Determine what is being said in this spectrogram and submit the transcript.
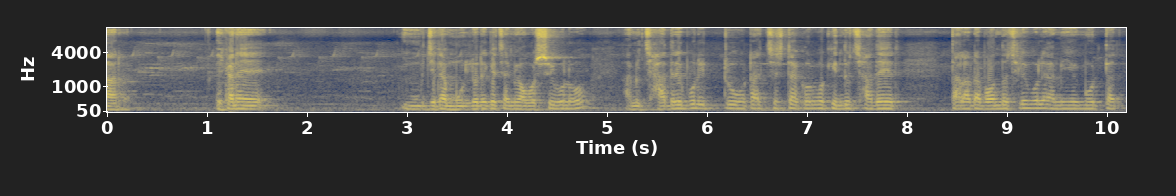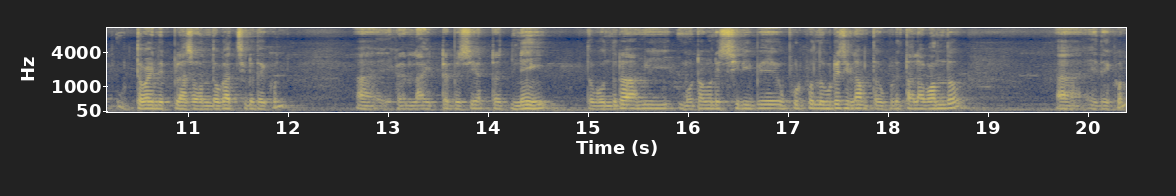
আর এখানে যেটা মূল্য রেখেছে আমি অবশ্যই বলব, আমি ছাদের উপর একটু ওঠার চেষ্টা করব, কিন্তু ছাদের তালাটা বন্ধ ছিল বলে আমি ওই মুহূর্তে উঠতে পারিনি প্লাস অন্ধকার ছিল দেখুন। এখানে লাইটটা বেশি একটা নেই। তো বন্ধুরা, আমি মোটামুটি সিঁড়ি বেয়ে উপর পর্যন্ত উঠেছিলাম, তো উপরে তালা বন্ধ। এই দেখুন,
